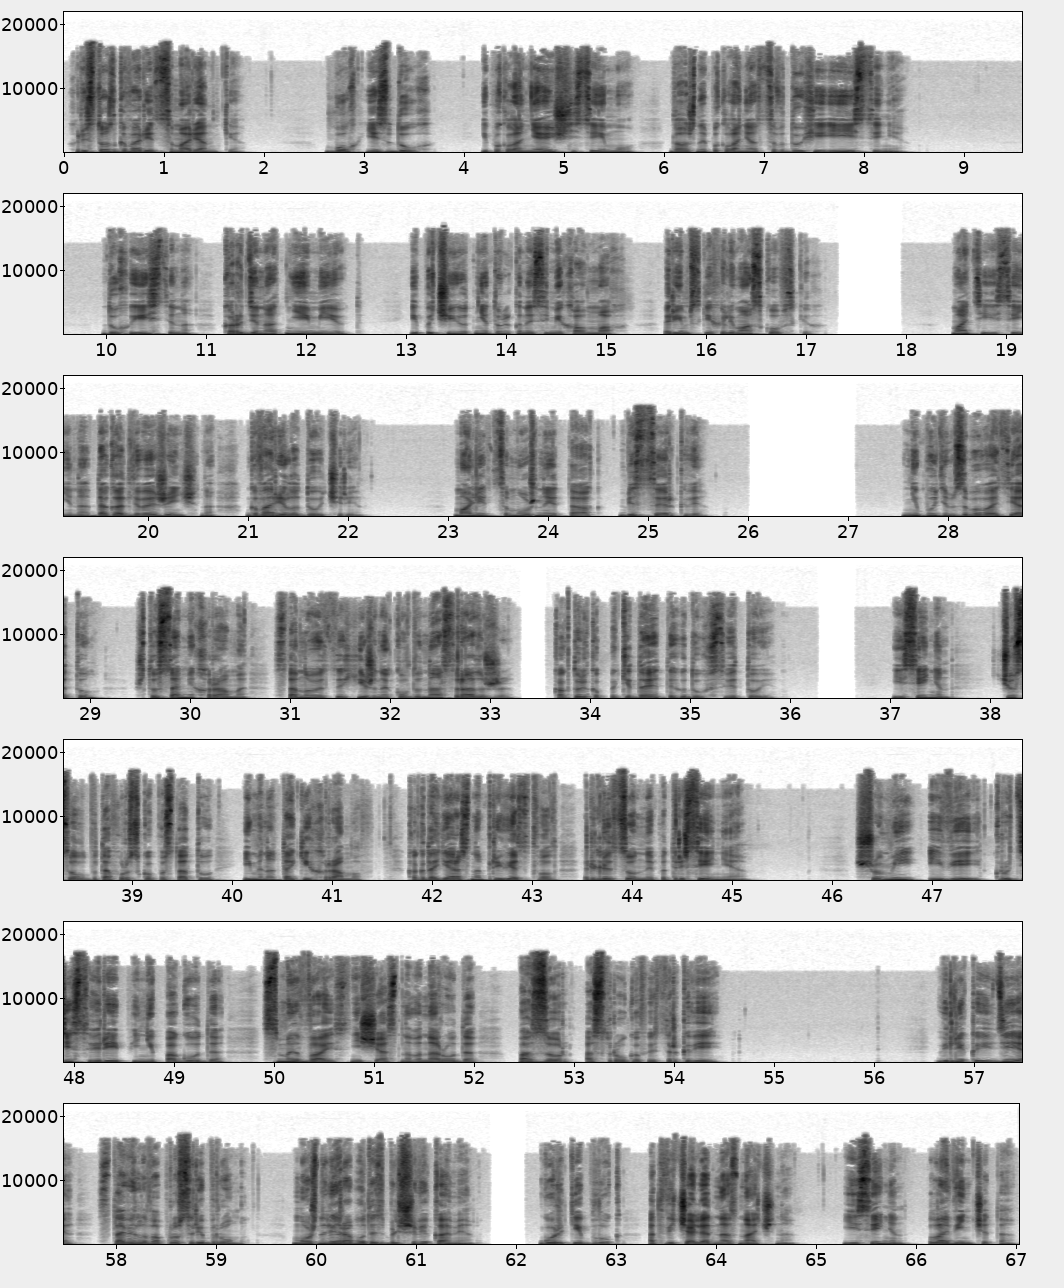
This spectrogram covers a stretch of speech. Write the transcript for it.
Христос говорит самарянке, «Бог есть Дух, и поклоняющиеся Ему должны поклоняться в Духе и истине». Дух и истина координат не имеют и почиют не только на семи холмах, римских или московских. Мать Есенина, догадливая женщина, говорила дочери, «Молиться можно и так, без церкви». Не будем забывать и о том, что сами храмы становятся хижиной колдуна сразу же, как только покидает их Дух Святой. Есенин чувствовал бутафорскую пустоту именно таких храмов, когда яростно приветствовал революционные потрясения. «Шуми и вей, крути свирепи непогода, смывай с несчастного народа позор острогов и церквей». Великая идея ставила вопрос ребром – можно ли работать с большевиками? Горький Блок отвечали однозначно. Есенин – половинчато.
